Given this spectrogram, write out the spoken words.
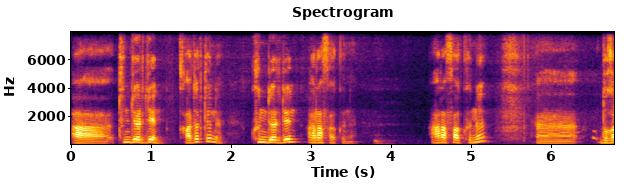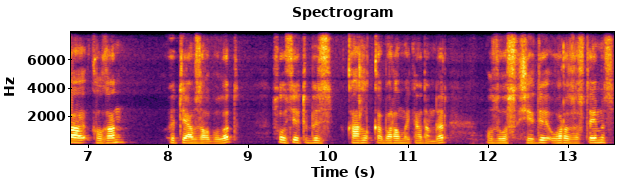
ә, түндерден қадір түні күндерден арафа күні арафа күні ә, дұға қылған өте абзал болады сол себепті біз қарлыққа бара алмайтын адамдар осы жерде ораза ұстаймыз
